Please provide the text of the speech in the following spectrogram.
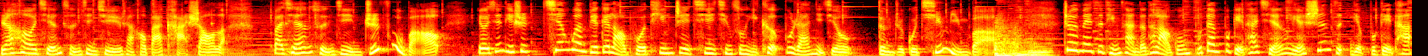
然后钱存进去，然后把卡烧了，把钱存进支付宝。友情提示：千万别给老婆听这期轻松一刻，不然你就等着过清明吧。这位妹子挺惨的，她老公不但不给她钱，连身子也不给她。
